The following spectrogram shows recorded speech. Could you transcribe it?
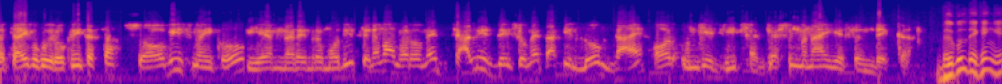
सच्चाई को कोई रोक नहीं सकता। 24 मई को पीएम नरेंद्र मोदी सिनेमा घरों में 40 देशों में ताकि लोग जाएँ और उनकी जीत का जश्न मनाएँ ये फ़िल्म देखकर। बिल्कुल देखेंगे,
